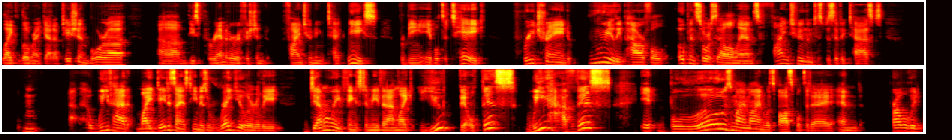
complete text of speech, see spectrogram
like low rank adaptation, LoRA, um, these parameter efficient fine tuning techniques for being able to take pre trained, really powerful open source LLMs, fine tune them to specific tasks Uh, we've had my data science team is regularly demoing things to me that I'm like, you built this? We have this? It blows my mind what's possible today. And probably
